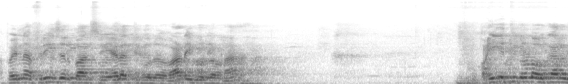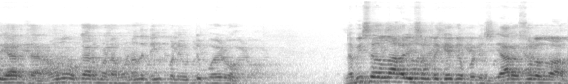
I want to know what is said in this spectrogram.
அப்ப என்ன ஃப்ரீசர் பாக்ஸ் ஏலத்துக்கு ஒரு வாடகைக்கு விடுறவனா பையத்துக்களோட உட்காரது யார்? சார் அவனும் உட்கார மாட்டான். கொண்டு வந்து லிங்க் பண்ணி விட்டு போயிடுவான். நபிசல்லா ஸல்லல்லாஹு அலைஹி கேட்கப்பட்டுச்சு யார சொல்லலாம்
